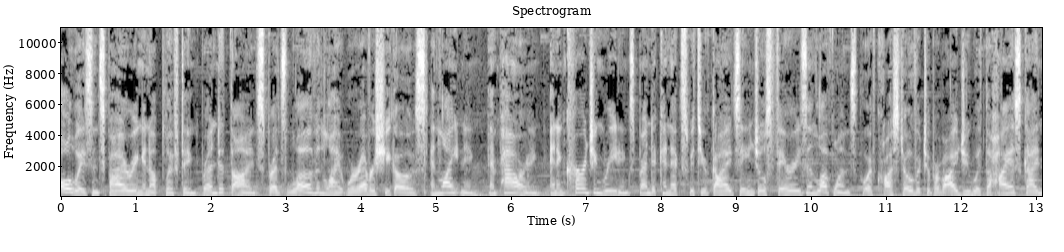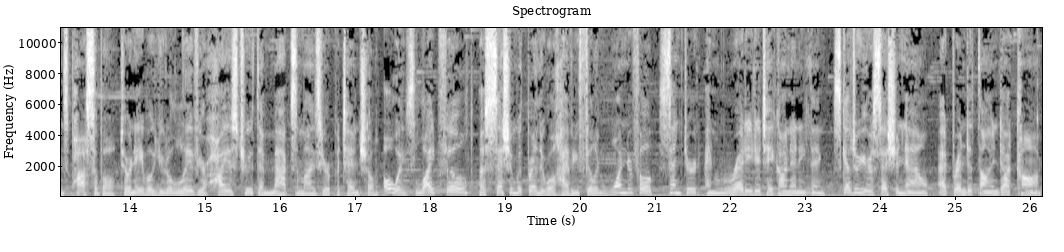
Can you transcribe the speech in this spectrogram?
Always inspiring and uplifting, Brenda Thyne spreads love and light wherever she goes. Enlightening, empowering, and encouraging readings, Brenda connects with your guides, angels, fairies, and loved ones who have crossed over to provide you with the highest guidance possible to enable you to live your highest truth and maximize your potential. Always light filled, a session with Brenda will have you feeling wonderful, centered, and ready to take on anything. Schedule your session now at brendathyne.com.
